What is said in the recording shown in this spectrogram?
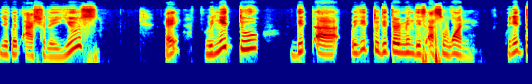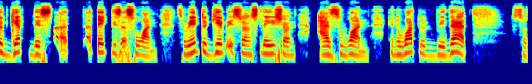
You could actually use, okay, we need to uh, we need to determine this as one. We need to get this, uh, uh, take this as one. So we need to give its translation as one. And what would be that? So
